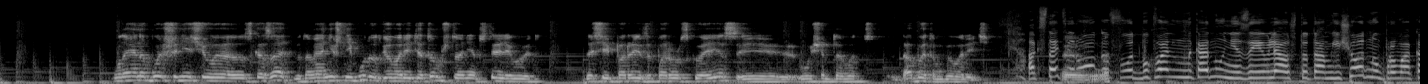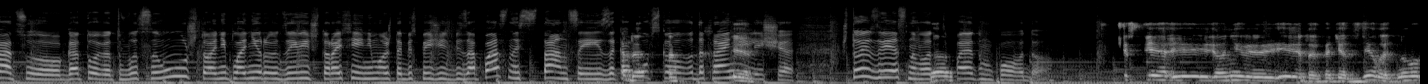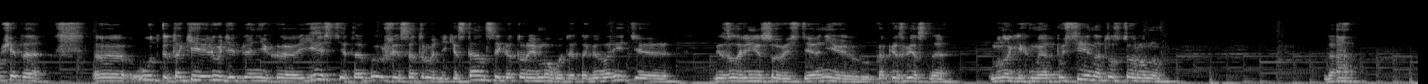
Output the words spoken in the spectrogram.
Ну, наверное, больше нечего сказать, потому что они же не будут говорить о том, что они обстреливают до сей поры Запорожскую АЭС и, в общем-то, вот об этом говорить. А, кстати, э, Рогов вот буквально накануне заявлял, что там еще одну провокацию готовят в ВСУ, что они планируют заявить, что Россия не может обеспечить безопасность станции из-за Каховского да. водохранилища. Что известно вот да. по этому поводу? Числе и они и это хотят сделать, но вообще-то э, такие люди для них э, есть. Это бывшие сотрудники станции, которые могут это говорить. Э, без зрения совести. Они, как известно, многих мы отпустили на ту сторону. Да.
